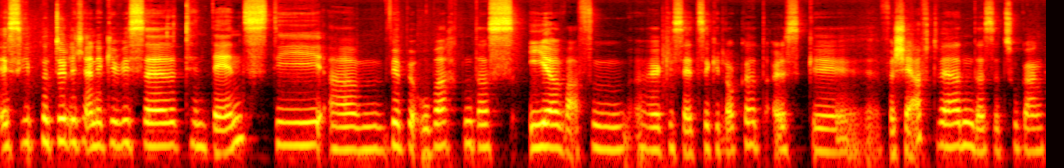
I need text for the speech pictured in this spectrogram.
es gibt natürlich eine gewisse Tendenz, die ähm, wir beobachten, dass eher Waffengesetze gelockert als ge verschärft werden, dass der Zugang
